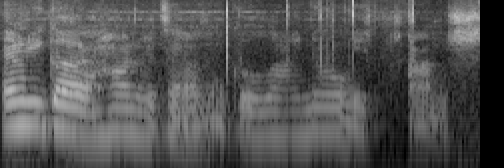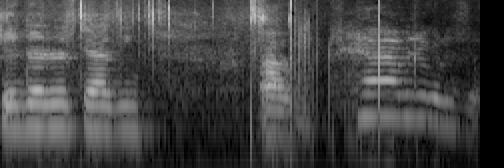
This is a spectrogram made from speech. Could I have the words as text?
And we got a hundred thousand gold. I know it's, I'm shit at attacking. I don't gonna say.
